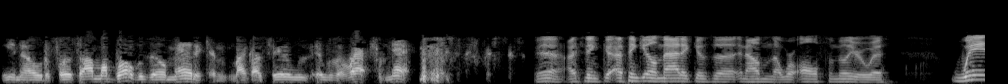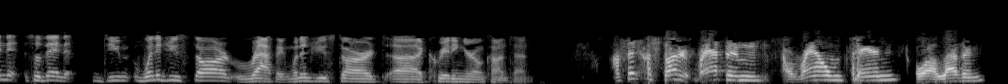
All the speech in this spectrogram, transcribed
you know, the first album I brought was Illmatic, and like I said, it was it was a rap from that. Yeah, I think I think Illmatic is a, an album that we're all familiar with. When so then do you when did you start rapping? When did you start uh, creating your own content? I think I started rapping around ten or eleven,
